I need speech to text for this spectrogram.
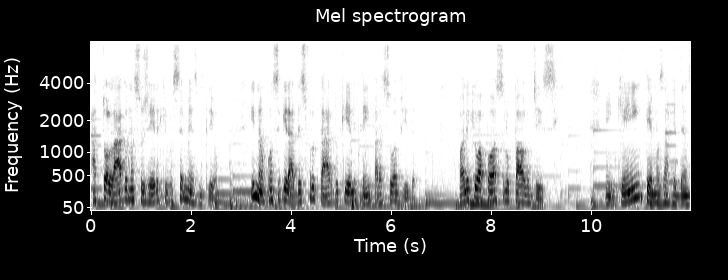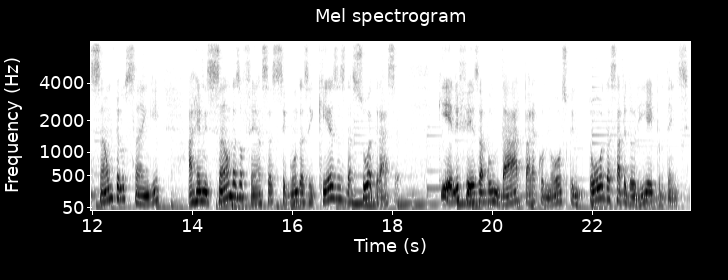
atolado na sujeira que você mesmo criou e não conseguirá desfrutar do que ele tem para a sua vida. Olha o que o apóstolo Paulo disse: Em quem temos a redenção pelo sangue, a remissão das ofensas, segundo as riquezas da sua graça, que ele fez abundar para conosco em toda sabedoria e prudência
